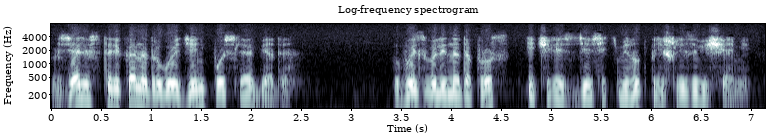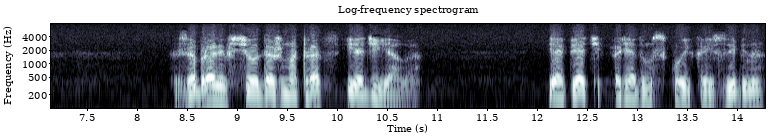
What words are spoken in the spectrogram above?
Взяли старика на другой день после обеда. Вызвали на допрос и через десять минут пришли за вещами. Забрали все, даже матрац и одеяло. И опять рядом с койкой Зыбина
